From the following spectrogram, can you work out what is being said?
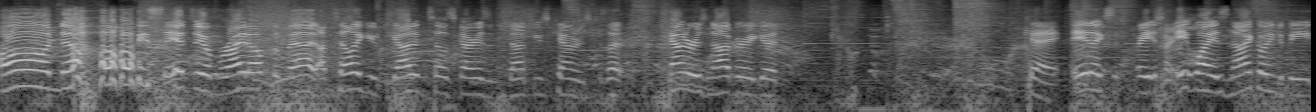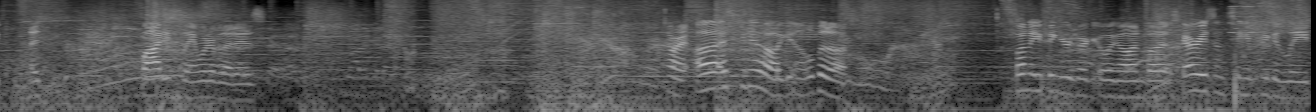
Oh no! he saved him right off the bat. I'm telling you, you gotta tell Skyrim not to use counters, because that counter is not very good. Okay, 8x, 8, sorry, 8y is not going to beat a body slam, whatever that is. Alright, uh, SKDale getting a little bit of funny fingers are going on, but SkyRasen's taking a pretty good lead.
